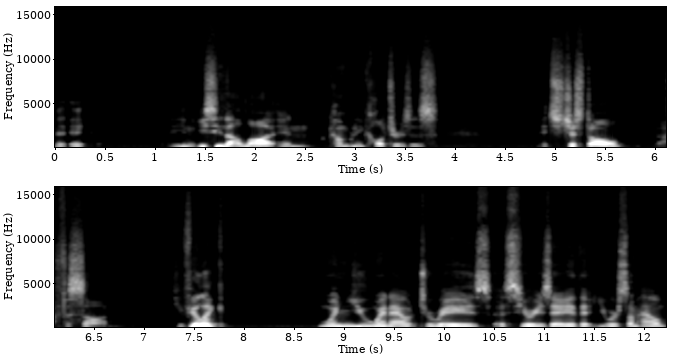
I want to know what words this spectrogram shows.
It- it- you know, you see that a lot in company cultures. Is it's just all a facade. Do you feel like when you went out to raise a Series A that you were somehow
